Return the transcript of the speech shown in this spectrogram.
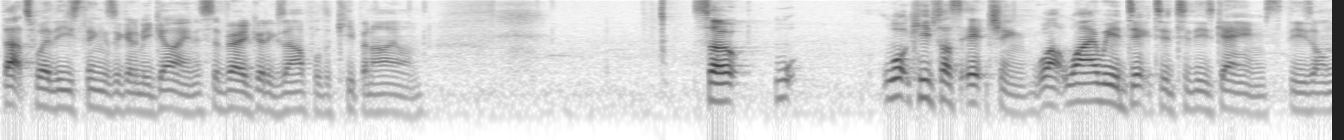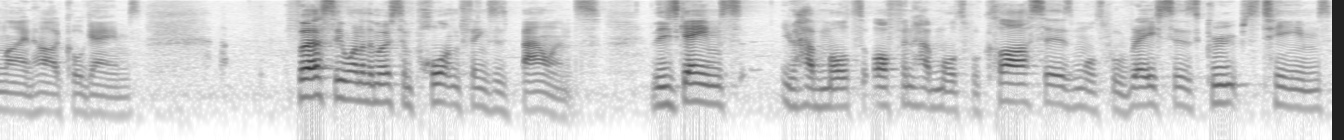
that's where these things are going to be going. This is a very good example to keep an eye on. So what keeps us itching? Why are we addicted to these games, these online hardcore games? Firstly, one of the most important things is balance. These games, you have often have multiple classes, multiple races, groups, teams,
